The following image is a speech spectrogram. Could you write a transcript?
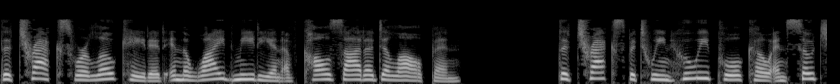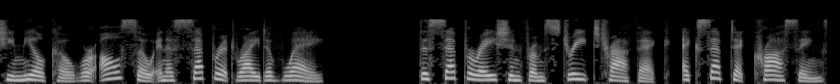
the tracks were located in the wide median of Calzada de Tlalpan. The tracks between Huipulco and Xochimilco were also in a separate right-of-way. The separation from street traffic, except at crossings,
